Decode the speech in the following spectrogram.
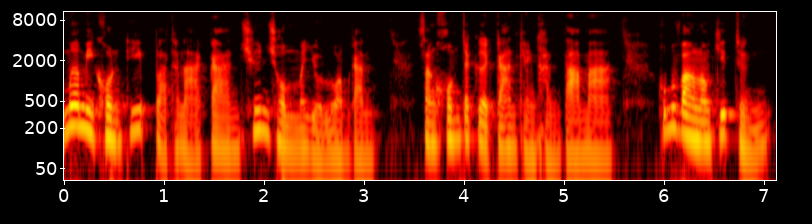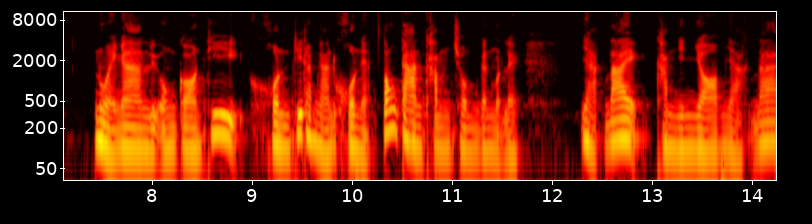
เมื่อมีคนที่ปรารถนาการชื่นชมมาอยู่รวมกัน สังคมจะเกิดการแข่งขันตามมา คุณผู้ฟังลองคิดถึงหน่วยงานหรือองค์กรที่คนที่ทำงานทุกคนเนี่ยต้องการคำชมกันหมดเลย อยากได้คำยินยอม อยากได้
